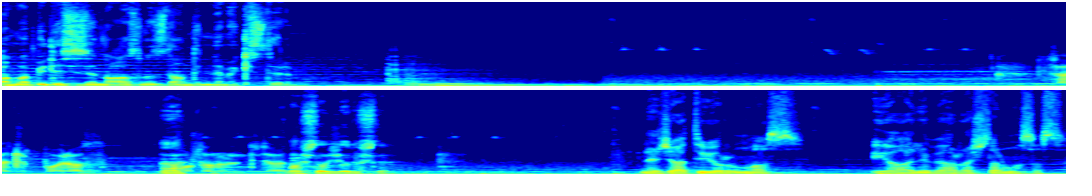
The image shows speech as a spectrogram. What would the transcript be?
Ama bir de sizin ağzınızdan dinlemek isterim. Selçuk Poyraz. Heh, Korsan ürün ticareti. Başladılar işte. Necati Yorulmaz. İhale ve araçlar masası.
